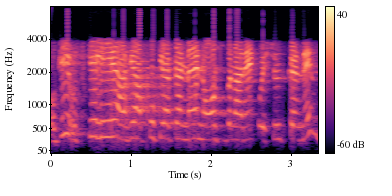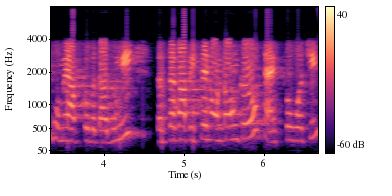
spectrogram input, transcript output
ओके okay, उसके लिए आगे आपको क्या करना है नोट्स बनाने हैं क्वेश्चंस करने वो मैं आपको बता दूँगी। तब तक आप इसे नोट डाउन करो। Thanks for watching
